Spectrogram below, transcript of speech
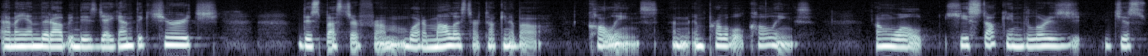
and I ended up in this gigantic church. This pastor from Guatemala started talking about callings and improbable callings. And while he's talking, the Lord is just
